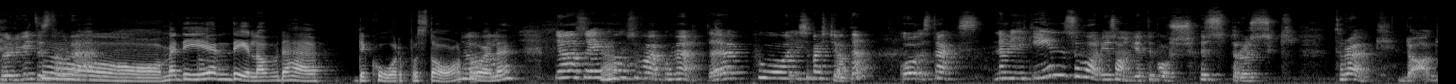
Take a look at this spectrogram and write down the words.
Behövde vi inte stå där. Ja, men det är en del av det här dekor på stan då Ja. eller? Ja, alltså en Ja. gång så var jag på möte på Lisebergsteatern. Och strax när vi gick in så var det ju sån Göteborgs höstrusk trökdag.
